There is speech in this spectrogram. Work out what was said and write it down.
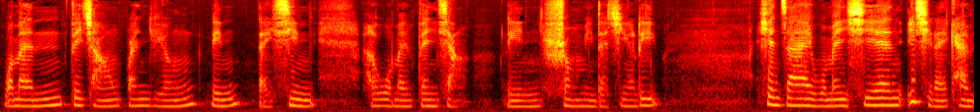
我们非常欢迎您来信和我们分享您生命的经历。现在，我们先一起来看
